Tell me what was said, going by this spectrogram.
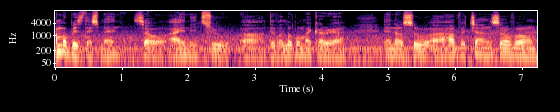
I'm a businessman, so I need to uh, develop my career and also uh, have a chance of um,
